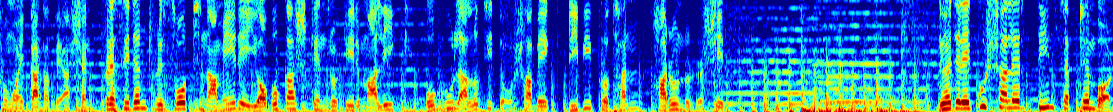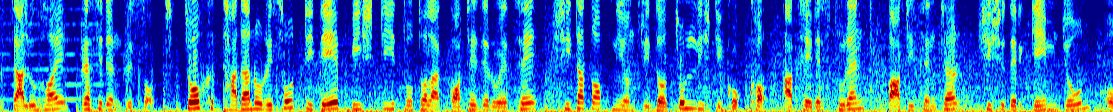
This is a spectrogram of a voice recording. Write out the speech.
সময় কাটাতে আসেন। প্রেসিডেন্ট রিসোর্ট নামের এই অবকাশ কেন্দ্রটির মালিক বহুল আলোচিত সাবেক ডিবি প্রধান হারুনুর রশিদ। দু হাজার একুশ সালের তিন সেপ্টেম্বর চালু হয় প্রেসিডেন্ট রিসোর্ট। চোখ ধাঁধানো রিসোর্টটিতে বিশটি দোতলা কটেজে রয়েছে শীতাতপ নিয়ন্ত্রিত চল্লিশটি কক্ষ। আছে রেস্টুরেন্ট, পার্টি সেন্টার, শিশুদের গেম জোন ও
